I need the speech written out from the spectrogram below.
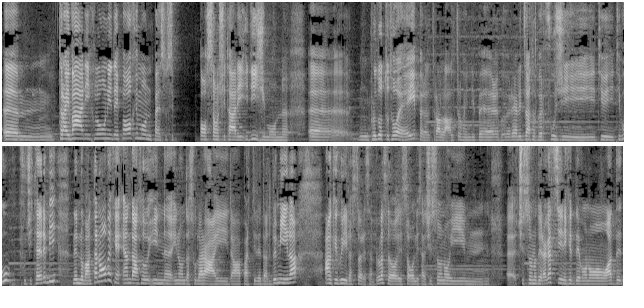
Ehm, tra i vari cloni dei Pokémon penso si possano citare i Digimon, eh, un prodotto Toei per- tra l'altro, quindi per- realizzato per Fuji TV, Fuji Terebi nel 99 che è andato in, in onda sulla Rai da, a partire dal 2000. Anche qui la storia è sempre la so- solita, ci sono, i, mh, eh, ci sono dei ragazzini che devono adde-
